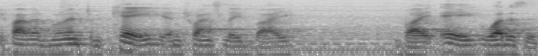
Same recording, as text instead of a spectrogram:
if I'm at momentum k and translate by, by a? What is it?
